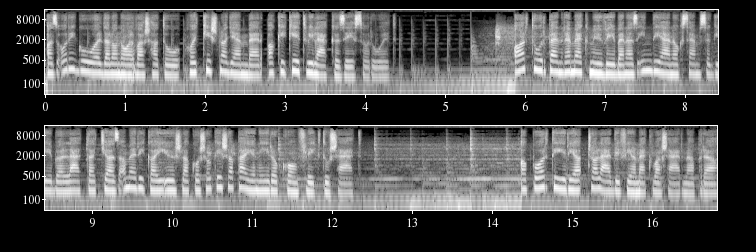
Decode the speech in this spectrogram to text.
Az Origo oldalon olvasható, hogy kis nagy ember, aki két világ közé szorult. Arthur Penn remek művében az indiánok szemszögéből láttatja az amerikai őslakosok és a pioneerok konfliktusát. A port írja, családi filmek vasárnapra.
